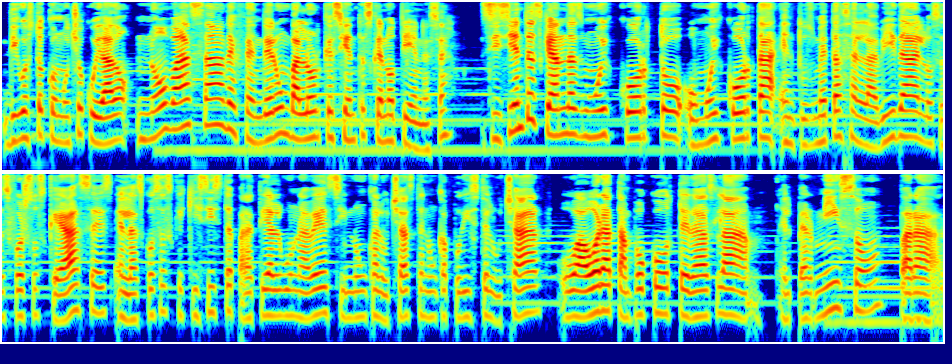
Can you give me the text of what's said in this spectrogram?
digo esto con mucho cuidado, no vas a defender un valor que sientes que no tienes, ¿eh? Si sientes que andas muy corto o muy corta en tus metas en la vida, en los esfuerzos que haces, en las cosas que quisiste para ti alguna vez y nunca luchaste, nunca pudiste luchar, o ahora tampoco te das la, el permiso para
